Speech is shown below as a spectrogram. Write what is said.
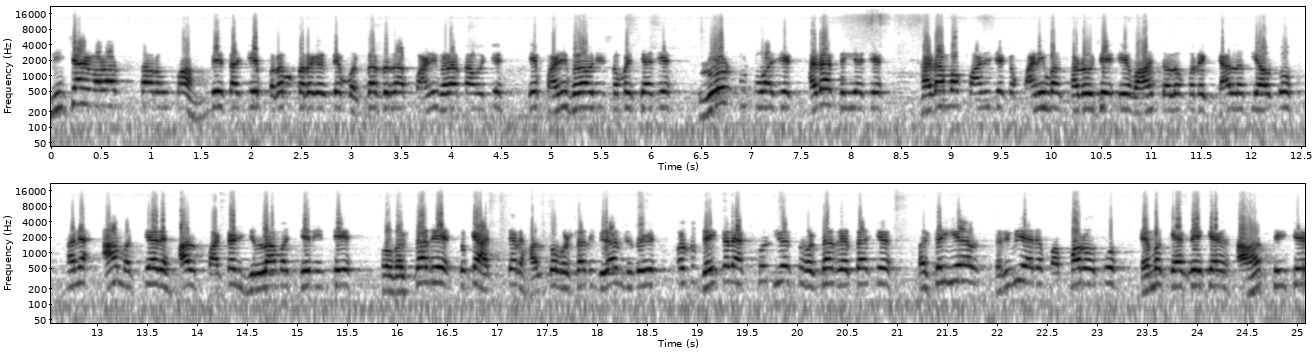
નીચાણવાળા વિસ્તારોમાં હંમેશા જે પરંપરાગત જે વરસાદના પાણી ભરાતા હોય છે, એ પાણી ભરાવાની સમસ્યા છે. રોડ તૂટવા છે ખાડા થઈ ગયા છે ખાડામાં પાણી છે કે પાણીમાં ખાડો છે એ વાહન ચાલકોને ખ્યાલ નથી આવતો. અને આમ અત્યારે હાલ પાટણ જિલ્લામાં જે રીતે વરસાદે, તો કે અત્યારે હાલ તો વરસાદી વિરામ જતો છે પરંતુ ગઈકાલે આખો દિવસ વરસાદ રહેતા છે અસહ્ય ગરમી અને બફારો હતો. એમાં ક્યાંક ને ક્યાંક રાહત થઈ છે.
